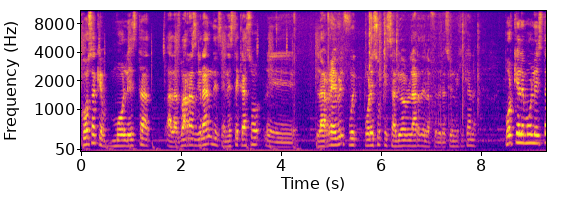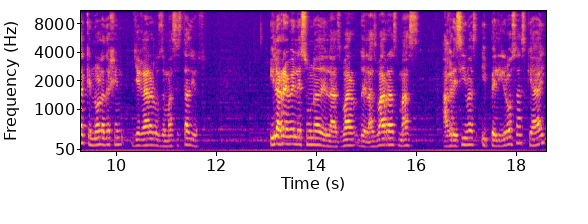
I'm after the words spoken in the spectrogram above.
Cosa que molesta a las barras grandes. En este caso, eh, la Rebel fue por eso que salió a hablar de la Federación Mexicana. Porque le molesta que no la dejen llegar a los demás estadios. Y la Rebel es una de las, bar- de las barras más agresivas y peligrosas que hay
